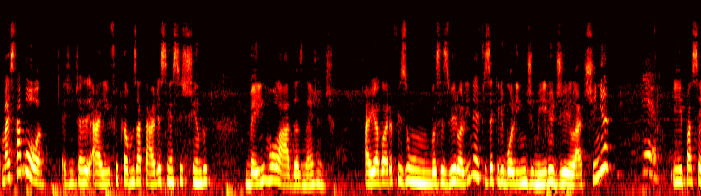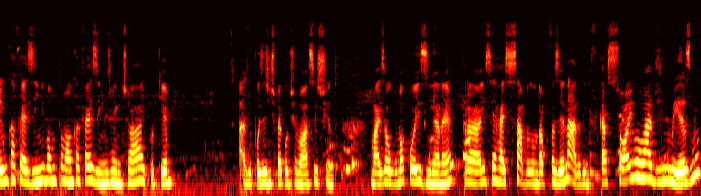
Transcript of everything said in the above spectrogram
Mas tá boa. A gente aí ficamos à tarde assim assistindo bem enroladas, né, gente? Aí agora eu fiz um, vocês viram ali, né? Fiz aquele bolinho de milho de latinha. E passei um cafezinho, vamos tomar um cafezinho, gente. Ai, porque depois a gente vai continuar assistindo. Mais alguma coisinha, né? Pra encerrar esse sábado, não dá pra fazer nada. Tem que ficar só enroladinho mesmo.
